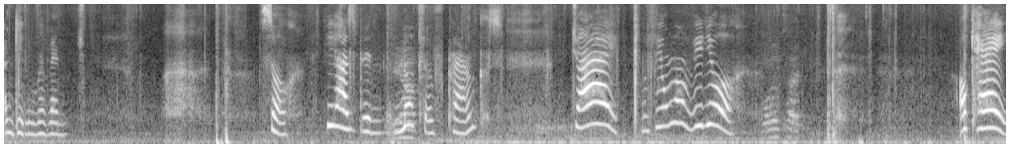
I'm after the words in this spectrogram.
I'm getting revenge. So, he has been lots of pranks. Try, we film a video. Okay.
